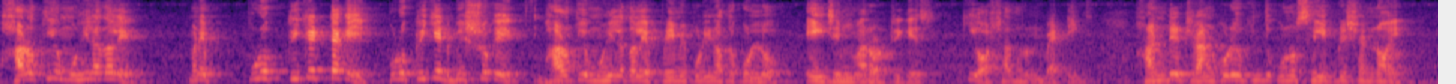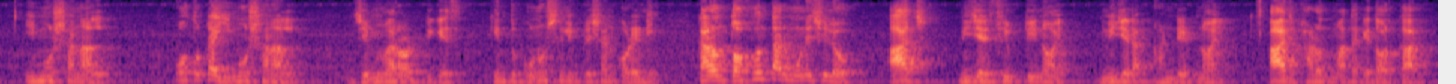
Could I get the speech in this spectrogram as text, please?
ভারতীয় মহিলা দলের মানে পুরো ক্রিকেটটাকে, পুরো ক্রিকেট বিশ্বকে ভারতীয় মহিলা দলে প্রেমে পরিণত করল এই জেমিমা রড্রিগেজ। কি অসাধারণ ব্যাটিং। হান্ড্রেড রান করেও কিন্তু কোনো সেলিব্রেশন নয়। ইমোশনাল, কতটা ইমোশনাল জেমিমা রড্রিগেজ। কিন্তু কোনো সেলিব্রেশন করেনি। কারণ তখন তার মনে ছিল, আজ নিজের ফিফটি নয়, নিজের হান্ড্রেড নয়, আজ ভারত মাতাকে দরকার।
